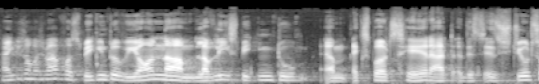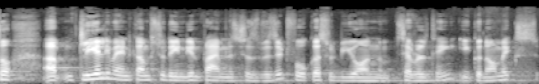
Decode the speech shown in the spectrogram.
Thank you so much, ma'am, for speaking to WION. Um, lovely speaking to um, experts here at this institute. So um, clearly, when it comes to the Indian Prime Minister's visit, focus will be on several things: economics,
